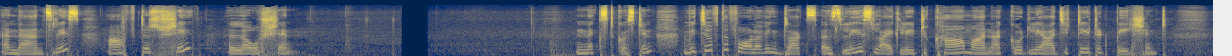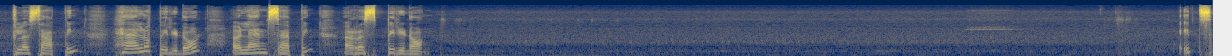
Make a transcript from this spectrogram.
And the answer is after shave lotion. Next question. Which of the following drugs is least likely to calm an acutely agitated patient? Clozapine, haloperidol, olanzapine, risperidone. It's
